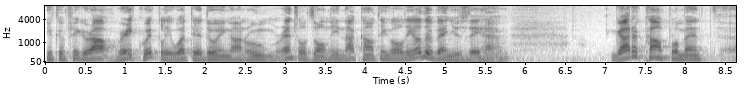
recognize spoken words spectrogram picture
you can figure out very quickly what they're doing on room rentals only, not counting all the other venues they mm-hmm. have. Got to compliment uh,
